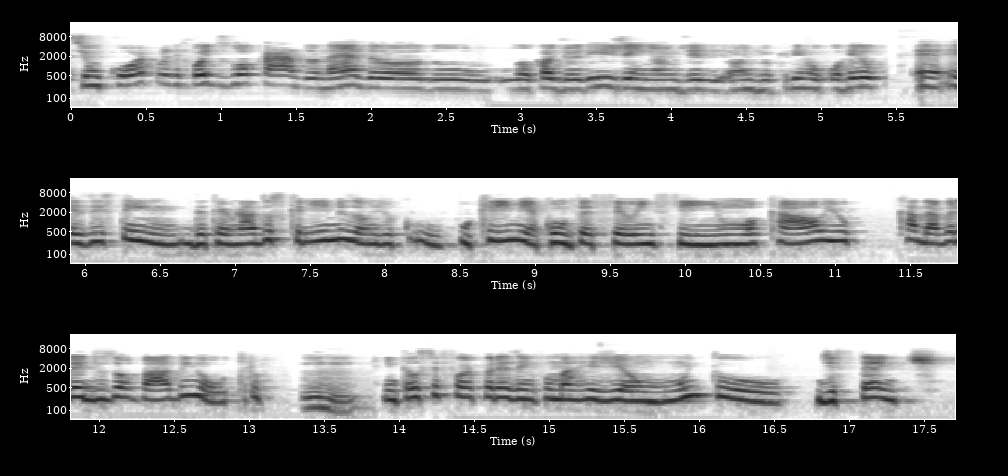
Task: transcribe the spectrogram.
se um corpo ele foi deslocado, né, do, do local de origem onde, ele- onde o crime ocorreu. É, existem determinados crimes onde o, o- o crime aconteceu em si em um local e o cadáver é desovado em outro. Uhum. Então, se for, por exemplo, uma região muito distante,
